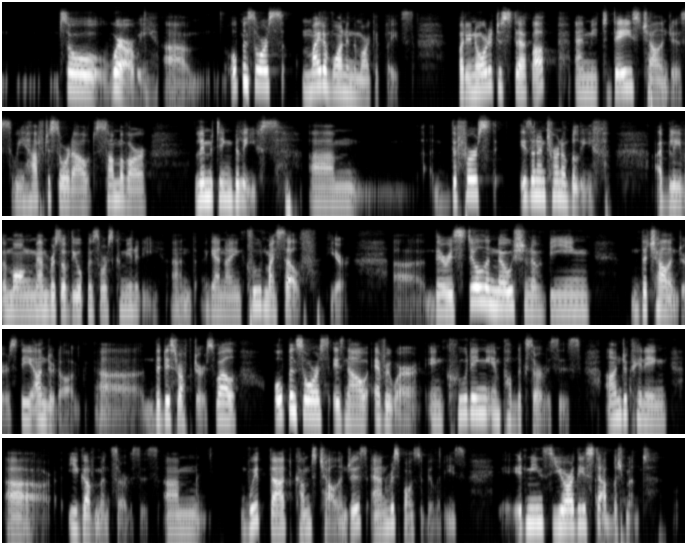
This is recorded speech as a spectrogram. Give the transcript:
so where are we? Um, open source might have won in the marketplace, but in order to step up and meet today's challenges, we have to sort out some of our limiting beliefs. Um, the first is an internal belief, I believe, among members of the open source community. And again, I include myself here. Uh, there is still a notion of being the challengers, the underdog, uh, the disruptors. Well, open source is now everywhere, including in public services, underpinning uh, e-government services. Um, with that comes challenges and responsibilities. It means you are the establishment.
